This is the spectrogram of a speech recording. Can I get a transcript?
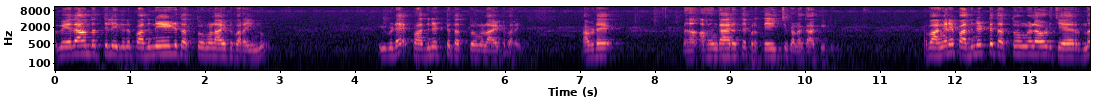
വേദാന്തത്തിൽ ഇതിന് പതിനേഴ് തത്വങ്ങളായിട്ട് പറയുന്നു. ഇവിടെ പതിനെട്ട് തത്വങ്ങളായിട്ട് പറയുന്നു. അവിടെ അഹങ്കാരത്തെ പ്രത്യേകിച്ച് കണക്കാക്കിയിട്ടില്ല. അപ്പോൾ അങ്ങനെ പതിനെട്ട് തത്വങ്ങളോട് ചേർന്ന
